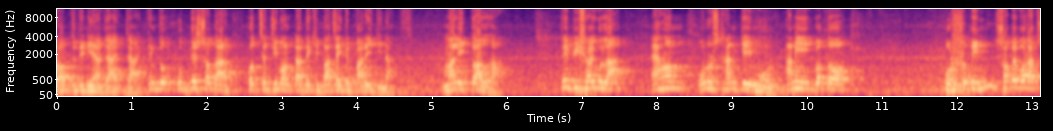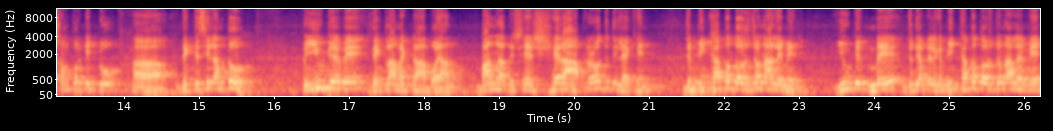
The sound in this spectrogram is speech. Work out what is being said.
রব যদি নিয়ে যায় যায়। কিন্তু উদ্দেশ্য তার হচ্ছে জীবনটা দেখি বাঁচাইতে পারি কি না মালিক তো আল্লাহ। তো এই বিষয়গুলা এখন অনুষ্ঠানকেই মূল। আমি গত পরশুদিন সবে বরাত সম্পর্কে একটু দেখতেছিলাম তো। তো ইউটিউবে দেখলাম একটা বয়ান, বাংলাদেশের সেরা, আপনারাও যদি লেখেন, যে বিখ্যাত দশজন আলেমের ইউটিউবে যদি আপনি লেখেন বিখ্যাত দশজন আলেমের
